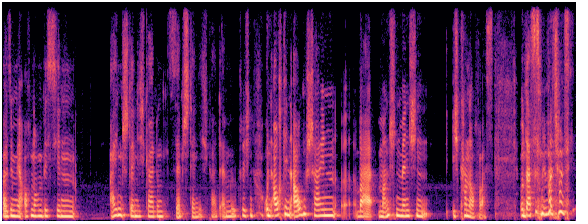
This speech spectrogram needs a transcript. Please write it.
weil sie mir auch noch ein bisschen Eigenständigkeit und Selbstständigkeit ermöglichen und auch den Augenschein äh, bei manchen Menschen, ich kann auch was. Und das ist mir manchmal sehr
